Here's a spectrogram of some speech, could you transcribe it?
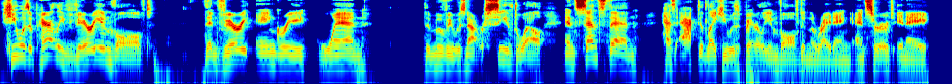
He was apparently very involved, then very angry when the movie was not received well, and since then has acted like he was barely involved in the writing and served in a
